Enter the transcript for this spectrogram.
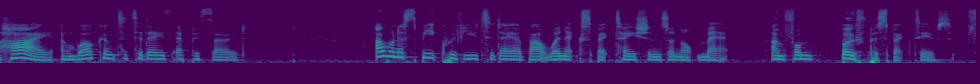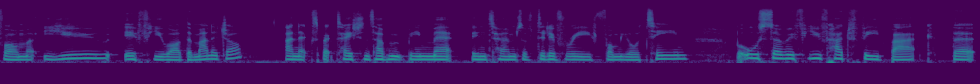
Hi, and welcome to today's episode. I want to speak with you today about when expectations are not met, and from both perspectives from you, if you are the manager and expectations haven't been met in terms of delivery from your team, but also if you've had feedback that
